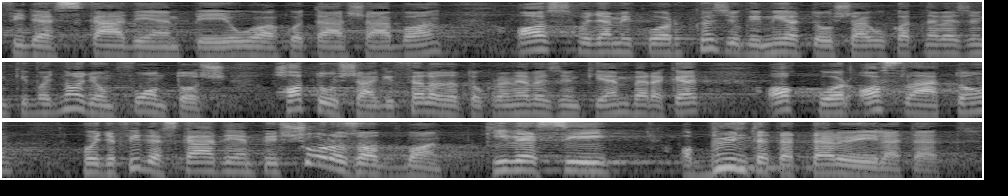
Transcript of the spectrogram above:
Fidesz-KDNP jogalkotásában, az, hogy amikor közjogi méltóságokat nevezünk ki, vagy nagyon fontos hatósági feladatokra nevezünk ki embereket, akkor azt látom, hogy a Fidesz-KDNP sorozatban kiveszi a büntetett előéletet.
